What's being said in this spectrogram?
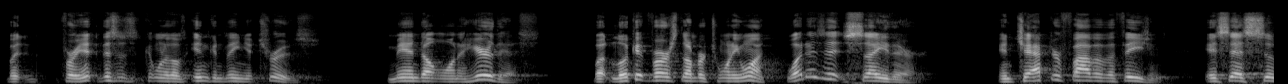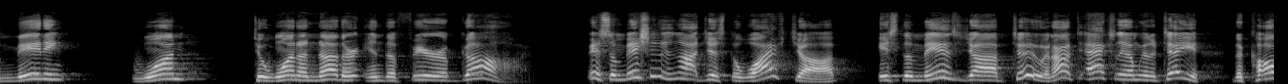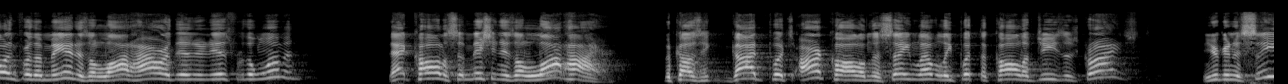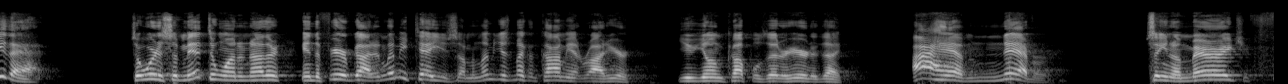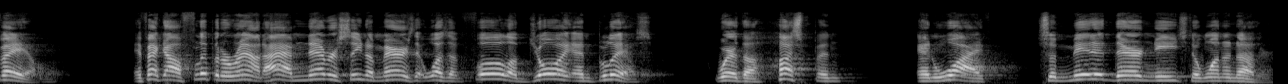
But for this is one of those inconvenient truths. Men don't want to hear this. But look at verse number 21. What does it say there? In chapter 5 of Ephesians, it says, submitting one to one another in the fear of God. Submission is not just the wife's job, it's the man's job too. And I, actually, I'm going to tell you, the calling for the man is a lot higher than it is for the woman. That call to submission is a lot higher because God puts our call on the same level He put the call of Jesus Christ. You're going to see that. So we're to submit to one another in the fear of God. And let me tell you something. Let me just make a comment right here, you young couples that are here today. I have never seen a marriage fail. In fact, I'll flip it around. I have never seen a marriage that wasn't full of joy and bliss where the husband and wife submitted their needs to one another.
